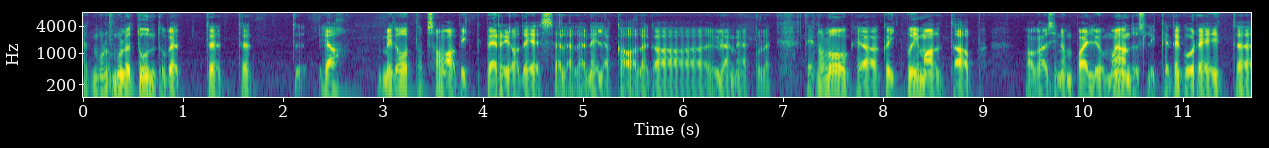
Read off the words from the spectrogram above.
et mul, mulle tundub, et, et, et jah meid ootab sama pikk periood ees sellele 4K-le ka üleminekul, et tehnoloogia kõik võimaldab, aga siin on palju majanduslikke tegureid äh,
